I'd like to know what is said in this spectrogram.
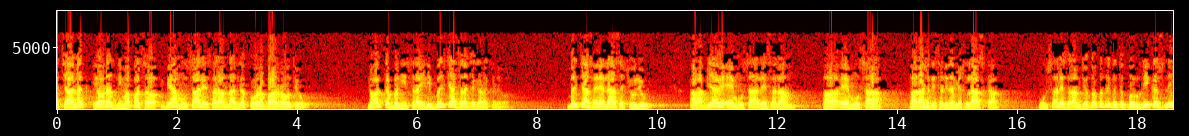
اچانک یو ورځ نیمه پس بیا موسی علی السلام داس د کور بار راوته نو اکب بنی اسرائیلی بل چا سره جګړه کړو بل چا سره لاس چولیو هغه بیا وی اے موسی علی السلام اے موسی راشه دې سړی نه مخلاص کا موسی علی السلام چې تو کتر کته پرونی کس نه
